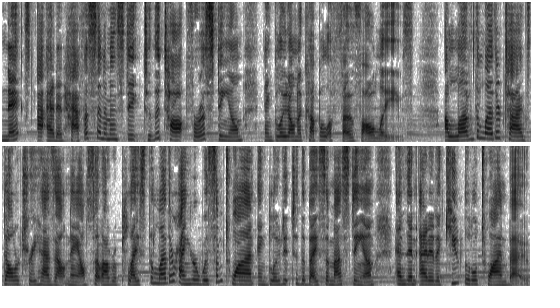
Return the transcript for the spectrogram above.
Next, I added half a cinnamon stick to the top for a stem and glued on a couple of faux fall leaves. I love the leather tags Dollar Tree has out now, so I replaced the leather hanger with some twine and glued it to the base of my stem and then added a cute little twine bow.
